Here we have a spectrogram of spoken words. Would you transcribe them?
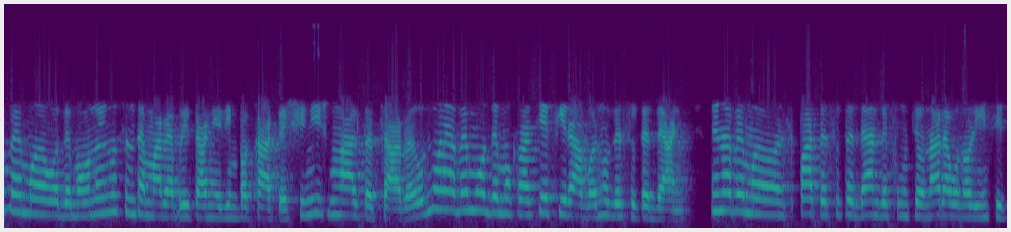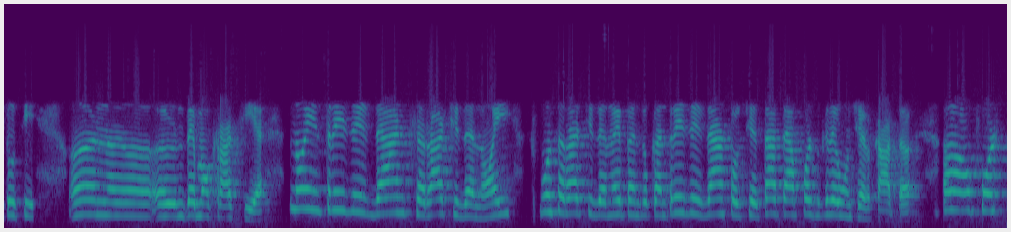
avem uh, o democrație, noi nu suntem Marea Britanie, din păcate, și nici în altă țară. Noi avem o democrație firavă, nu de sute de ani. Noi nu avem uh, în spate sute de ani de funcționare a unor instituții în, în democrație. Noi în 30 de ani, săracii de noi, spun săracii de noi pentru că în 30 de ani societatea a fost greu încercată. Au fost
